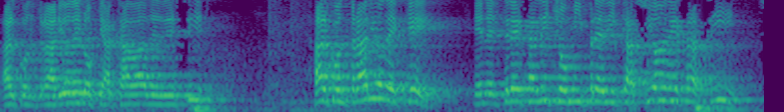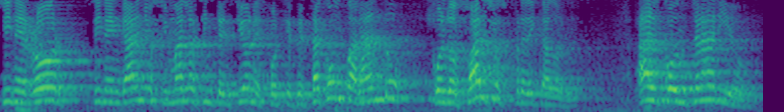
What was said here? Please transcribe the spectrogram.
al contrario de lo que acaba de decir. Al contrario de qué? En el 3 ha dicho, mi predicación es así, sin error, sin engaños, sin malas intenciones, porque se está comparando con los falsos predicadores. Al contrario,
